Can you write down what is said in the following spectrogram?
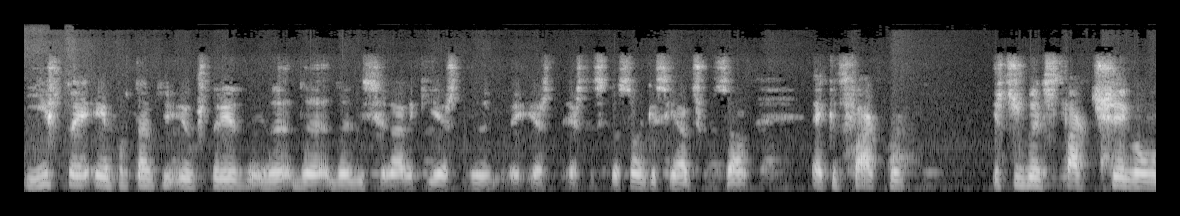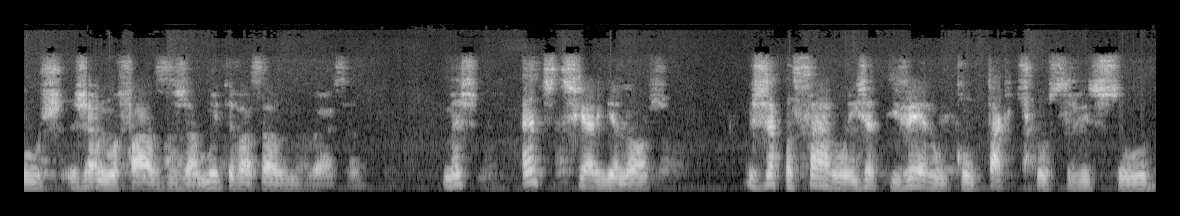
e isto é importante, eu gostaria de, de, de adicionar aqui este, este, esta situação aqui assim à discussão, é que de facto estes doentes de facto chegam-nos já numa fase já muito avançada de doença, mas antes de chegarem a nós, já passaram e já tiveram contactos com os serviços de saúde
